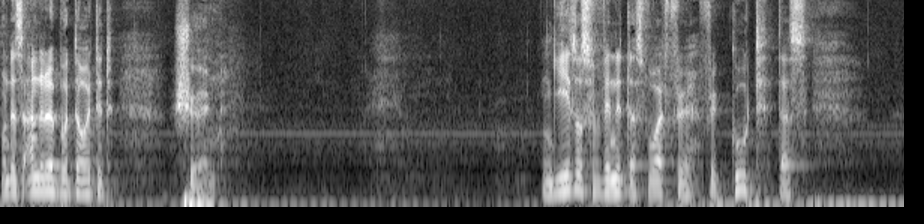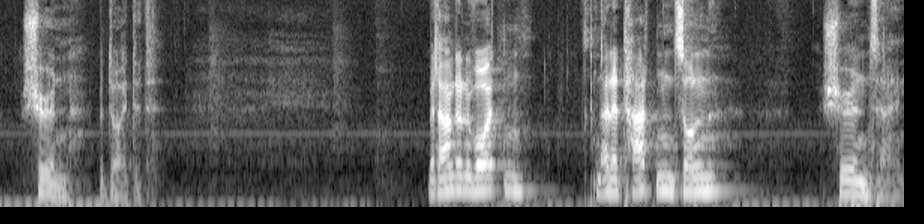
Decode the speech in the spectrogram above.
und das andere bedeutet schön. Und Jesus verwendet das Wort für, für gut, das schön bedeutet. Mit anderen Worten, deine Taten sollen schön sein.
